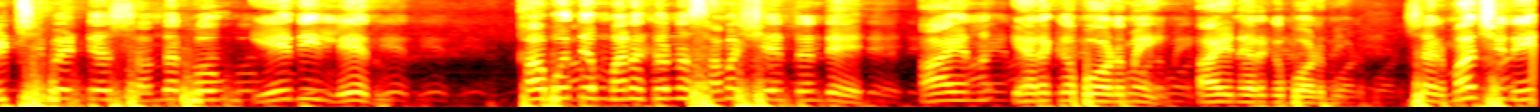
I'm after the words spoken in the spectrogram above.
విడిచిపెట్టే సందర్భం ఏదీ లేదు. కాకపోతే మనకున్న సమస్య ఏంటంటే ఆయన ఎరకపోవడమే ఆయన ఎరకపోవడమే. సరే మంచిది.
